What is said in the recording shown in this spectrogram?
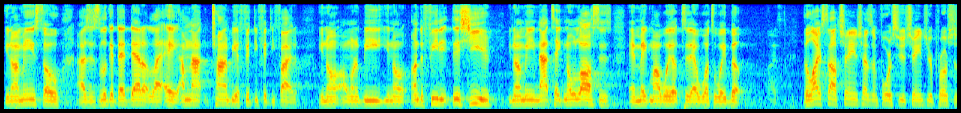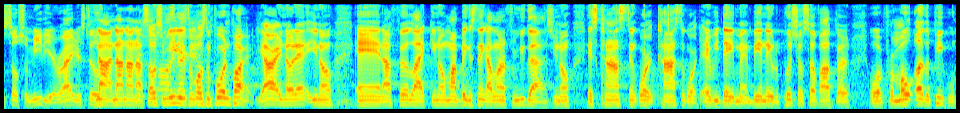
You know what I mean? So I just look at that data like, hey, I'm not trying to be a 50-50 fighter. You know, I want to be, you know, undefeated this year. You know what I mean? Not take no losses and make my way up to that welterweight belt the lifestyle change hasn't forced you to change your approach to social media, right? You're still nah, nah, nah, nah. Social oh, media is the most important part. Y'all already know that, you know. And I feel like you know my biggest thing I learned from you guys, you know, is constant work, constant work every day, man. Being able to put yourself out there or promote other people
